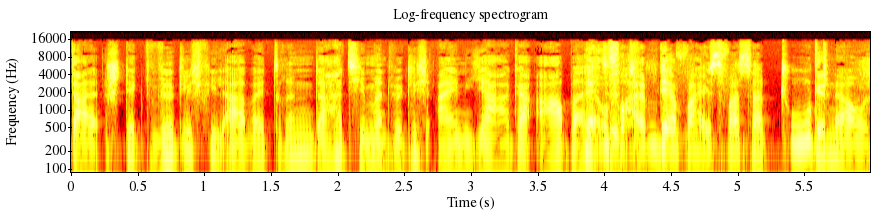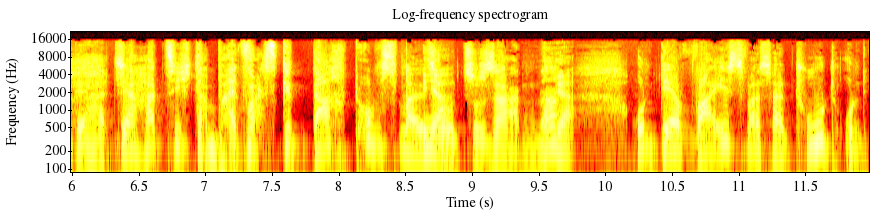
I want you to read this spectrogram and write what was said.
da steckt wirklich viel Arbeit drin. Da hat jemand wirklich ein Jahr gearbeitet. Ja, und vor allem der weiß, was er tut. Genau, der hat- der hat sich dabei was gedacht, ums mal Ja. so zu sagen. Ne? Ja. Und der weiß, was er tut. Und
